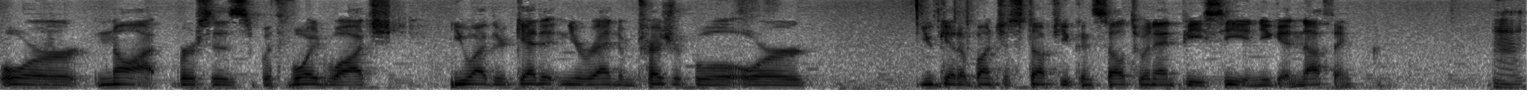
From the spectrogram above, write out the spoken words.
or not. Versus with Void Watch, you either get it in your random treasure pool or you get a bunch of stuff you can sell to an NPC and you get nothing. Mm.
